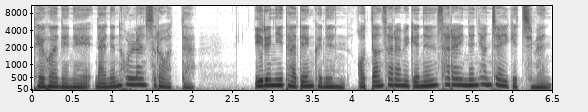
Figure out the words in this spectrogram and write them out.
대화 내내 나는 혼란스러웠다. 이른이 다 된 그는 어떤 사람에게는 살아있는 현자이겠지만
